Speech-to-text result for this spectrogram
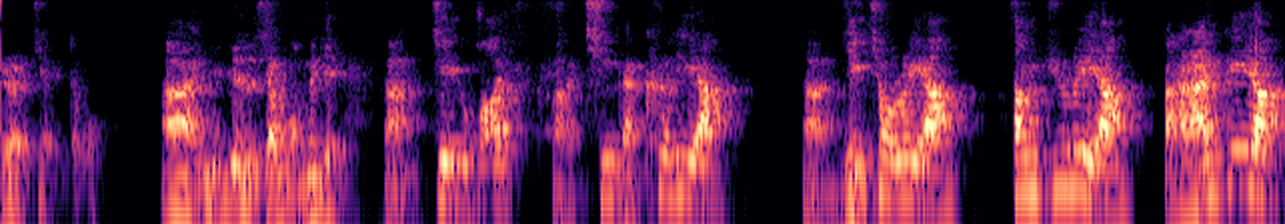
热解毒啊。你比如像我们的啊，金花啊、清感颗粒啊、啊银翘类啊、桑菊类啊、板蓝根呀、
